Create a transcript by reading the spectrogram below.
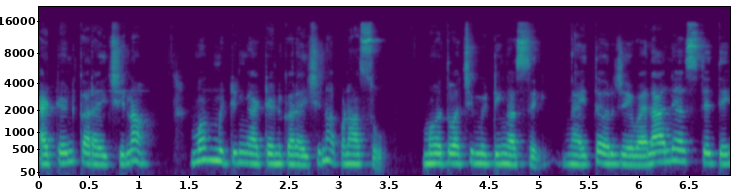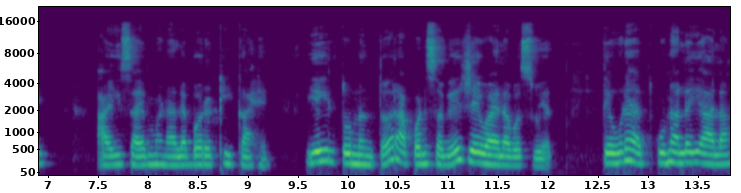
अटेंड करायची ना? मग मीटिंग अटेंड करायची ना? आपण असो. महत्त्वाची मीटिंग असेल. नाहीतर जेवायला आले असते ते. आईसाहेब म्हणाल्या बरं ठीक आहे. येईल तो नंतर. आपण सगळे जेवायला बसूयात. तेवढ्यात कुणालाही आला?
